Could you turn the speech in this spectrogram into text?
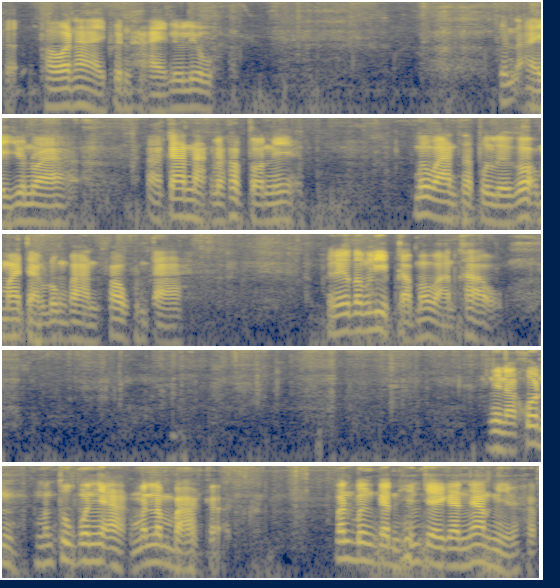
ก็ภาวนาให้เพื่อนหายเร็วๆเพื่อนไอจนว่า อาการหนักแล้วครับตอนนี้ เมื่อวานสับปเปลือก็มาจากโรงพยาบาลเฝ้าคุณตาอันนี้ต้องรีบกลับมาหวานข้าวนี่นะคนมันทุกข์มันยากมันลำบากอะมันเบิ่งกันเห็นใจกันย่ำนี่นะครับ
